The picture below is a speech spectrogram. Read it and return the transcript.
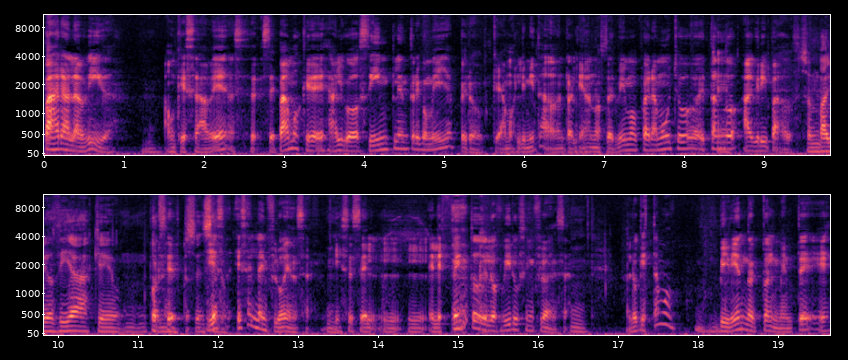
para la vida. Aunque sabe, sepamos que es algo simple, entre comillas, pero quedamos limitados. En realidad nos servimos para mucho estando agripados. Son varios días que... Mm, Por cierto, y esa es la influenza. Mm. Ese es el, efecto de los virus influenza. Mm. Lo que estamos viviendo actualmente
